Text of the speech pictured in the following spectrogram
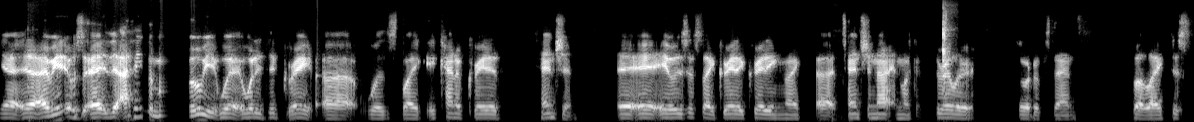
Yeah, yeah. I mean, it was. uh, I think the movie, what it did great, uh, was like it kind of created tension. It, it, was just like great at creating like uh, tension, not in like a thriller sort of sense, but like just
